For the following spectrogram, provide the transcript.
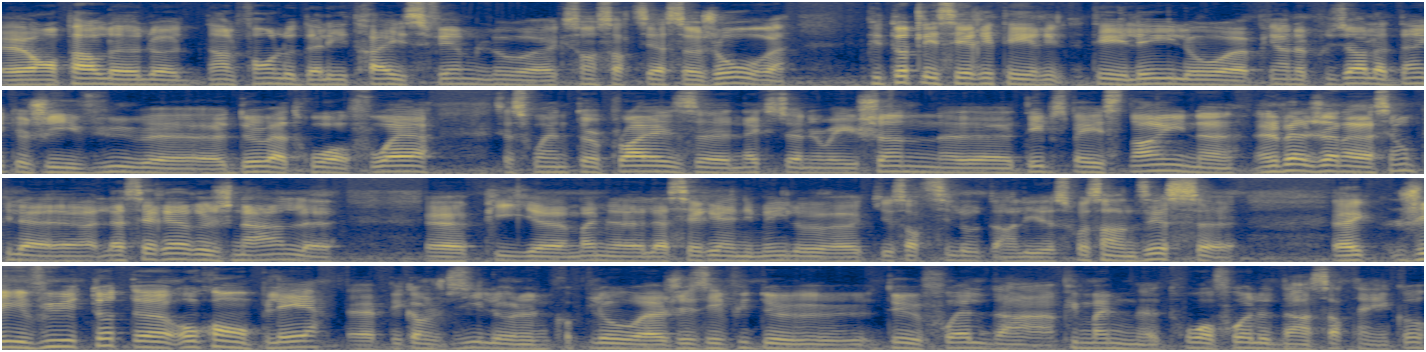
on parle dans le fond de les 13 films qui sont sortis à ce jour. Puis toutes les séries télé, puis il y en a plusieurs là-dedans que j'ai vu deux à trois fois que ce soit Enterprise, euh, Next Generation, euh, Deep Space Nine, euh, la nouvelle génération, puis la, série originale, puis même la, série animée qui est sortie dans les 70. j'ai vu tout au complet. puis comme je dis, une je les ai vus deux, fois, puis même trois fois dans certains cas.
